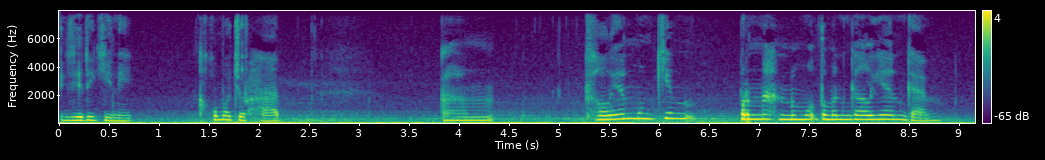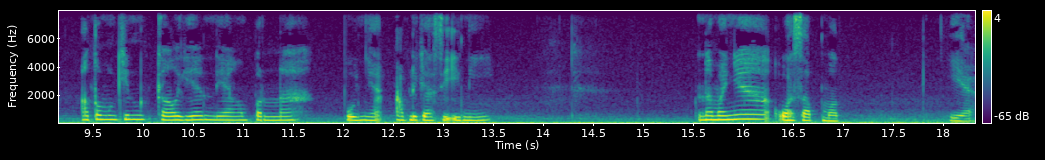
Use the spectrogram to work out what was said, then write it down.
Jadi gini, aku mau curhat. Um, kalian mungkin pernah nemu teman kalian kan? Atau mungkin kalian yang pernah punya aplikasi ini? Namanya WhatsApp Mode ya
